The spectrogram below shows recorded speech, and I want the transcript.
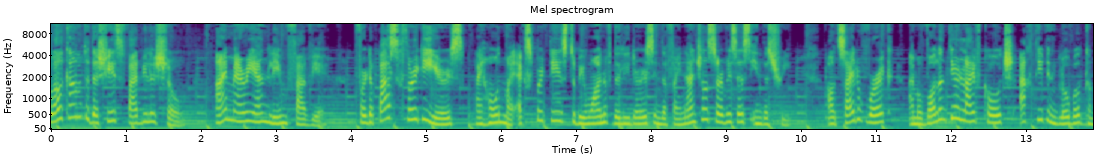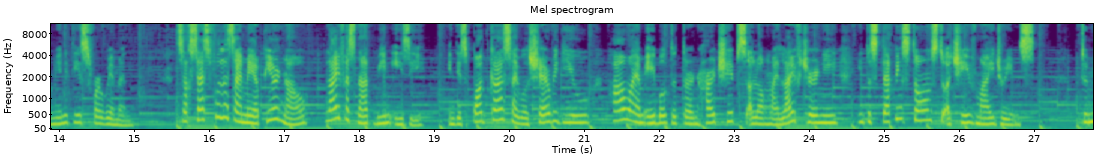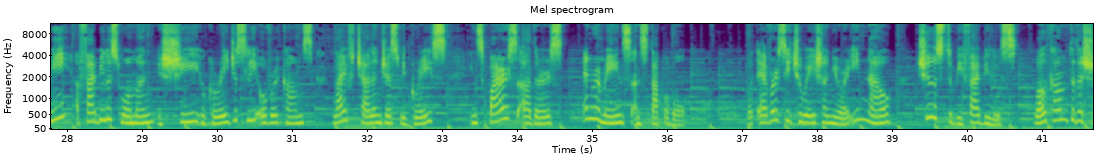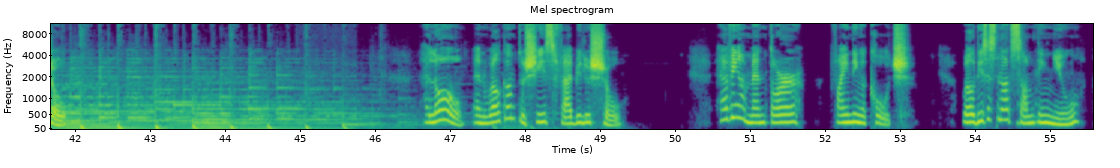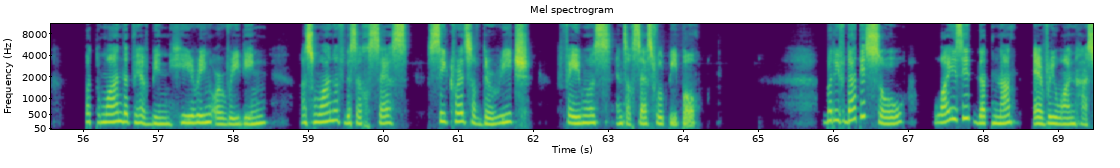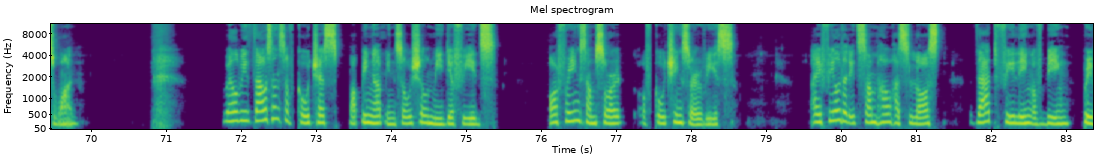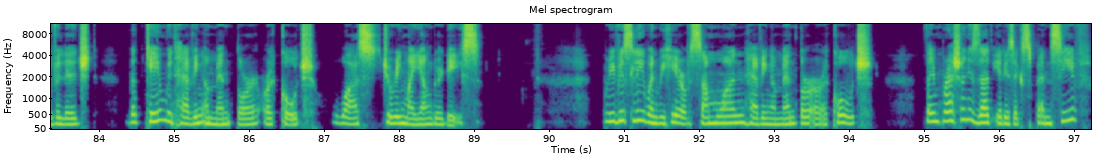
Welcome to the She's Fabulous Show. I'm Marianne Lim Favier. For the past 30 years, I honed my expertise to be one of the leaders in the financial services industry. Outside of work, I'm a volunteer life coach active in global communities for women. Successful as I may appear now, life has not been easy. In this podcast, I will share with you how I am able to turn hardships along my life journey into stepping stones to achieve my dreams. To me, a fabulous woman is she who courageously overcomes life challenges with grace, inspires others, and remains unstoppable. Whatever situation you are in now, choose to be fabulous. Welcome to the show. Hello, and welcome to She's Fabulous Show. Having a mentor, finding a coach. Well, this is not something new but one that we have been hearing or reading as one of the success secrets of the rich, famous, and successful people. But if that is so, why is it that not everyone has one? Well, with thousands of coaches popping up in social media feeds, offering some sort of coaching service, I feel that it somehow has lost that feeling of being privileged that came with having a mentor or coach was during my younger days. Previously, when we hear of someone having a mentor or a coach, the impression is that it is expensive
